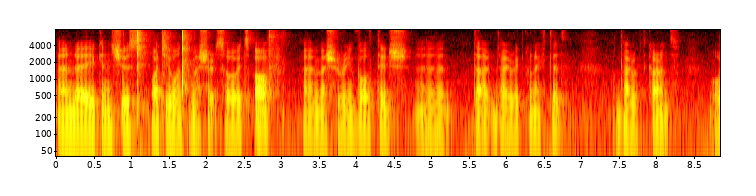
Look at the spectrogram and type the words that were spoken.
and uh, you can choose what you want to measure. So it's off, I'm measuring voltage, uh, di direct connected, or direct current, or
